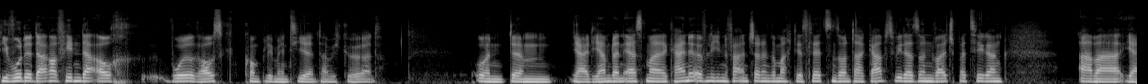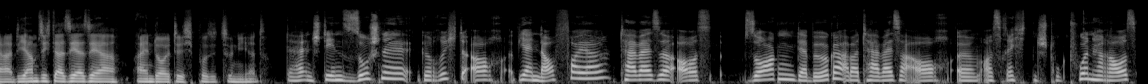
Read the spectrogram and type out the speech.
die wurde daraufhin da auch wohl rauskomplimentiert, habe ich gehört. Und ähm, ja, die haben dann erstmal keine öffentlichen Veranstaltungen gemacht. Jetzt letzten Sonntag gab es wieder so einen Waldspaziergang. Aber ja, die haben sich da sehr, sehr eindeutig positioniert. Da entstehen so schnell Gerüchte auch wie ein Lauffeuer, teilweise aus Sorgen der Bürger, aber teilweise auch ähm, aus rechten Strukturen heraus.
